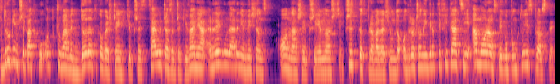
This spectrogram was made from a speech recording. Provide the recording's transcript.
W drugim przypadku odczuwamy dodatkowe szczęście przez cały czas oczekiwania, regularnie myśląc o naszej przyjemności. Wszystko sprowadza się do odroczonej gratyfikacji, a morał z tego punktu jest prosty.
